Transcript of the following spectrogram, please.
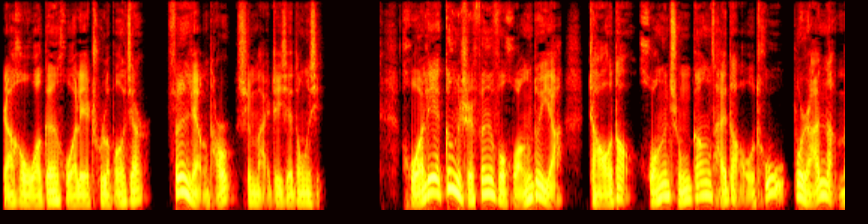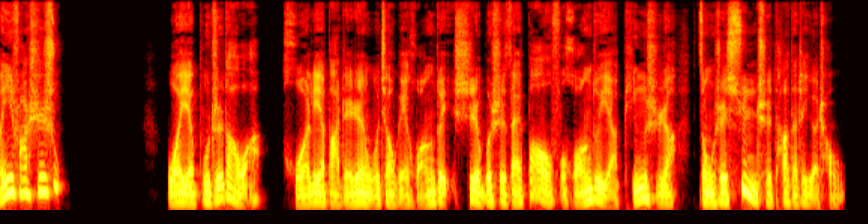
然后我跟火烈出了包间，分两头去买这些东西。火烈更是吩咐黄队呀，找到黄琼刚才的呕吐物，不然呢没法施术。我也不知道啊，火烈把这任务交给黄队，是不是在报复黄队呀？平时啊总是训斥他的这个仇。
